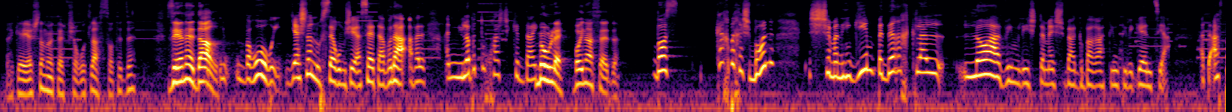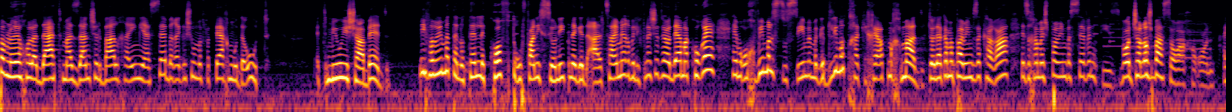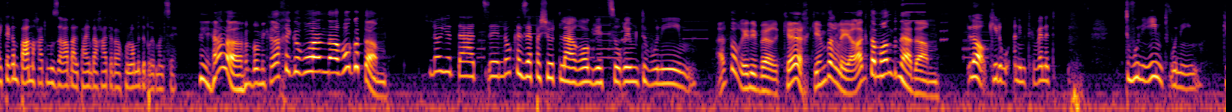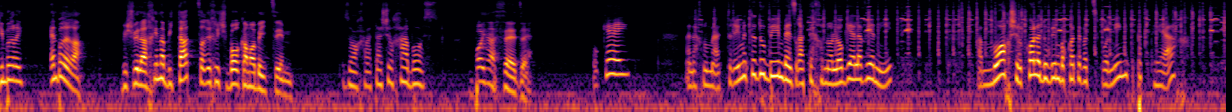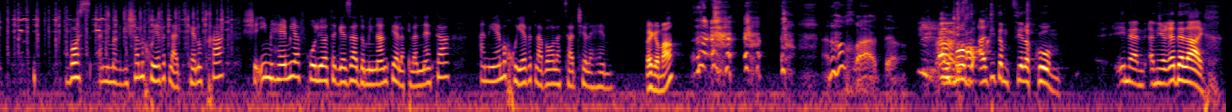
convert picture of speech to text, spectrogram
רגע, יש לנו את האפשרות לעשות את זה? זה יהיה נהדר! ברור, יש לנו סרום שיעשה את העבודה, אבל אני לא בטוחה שכדאי... מעולה, בואי נעשה את זה. בוס, קח בחשבון שמנהיגים בדרך כלל לא אוהבים להשתמש בהגברת אינטליגנציה. אתה אף פעם לא יכול לדעת מה זן של בעל חיים יעשה ברגע שהוא מפתח מודעות. את מי הוא ישעבד. לפעמים אתה נותן לקוף תרופה ניסיונית נגד אלצהיימר, ולפני שאתה יודע מה קורה, הם רוכבים על סוסים ומגדלים אותך כחיית מחמד. אתה יודע כמה פעמים זה קרה? איזה חמש פעמים בסבנטיז, ועוד שלוש בעשור האחרון. הייתה גם פעם אחת מוזרה ב-2001, אבל אנחנו לא מדברים על זה. יאללה, במקרה הכי גרוע נהרוג אותם. לא יודעת, זה לא כזה פשוט להרוג יצורים תבוניים. אל תורידי בערכך, קימברלי, הרגת המון בני אדם. לא, כאילו, אני מתכוונת... תבוניים תבוניים. קימברלי, אין ברירה. בשביל להכין הביטת צריך לשבור כמה ביצים. זו החלטה שלך, בוס. בואי נעשה את זה. אוקיי, אנחנו מאתרים את הדובים בעזרת טכנולוגיה לוויינית. המוח של כל הדובים בקוטב הצפוני מתפתח. בוס, אני מרגישה מחויבת לעדכן אותך שאם הם יהפכו להיות הגזע הדומיננטי על הפלנטה, אני אהיה מחויבת לעבור לצד שלהם. רגע, מה? אני לא יכולה יותר. אלמוג, אל תתאמצי לקום. הנה, אני, ארד אלייך.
